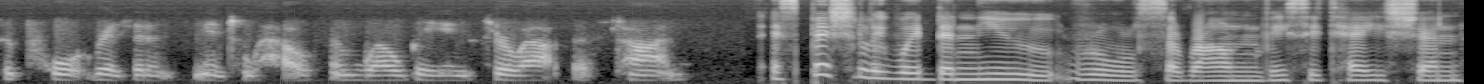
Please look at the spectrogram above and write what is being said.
support residents' mental health and well-being throughout this time. Especially with the new rules around visitation,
